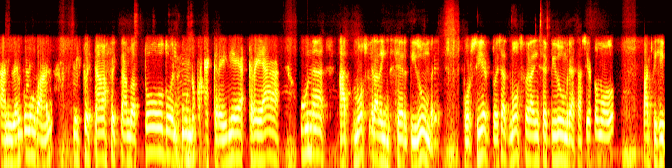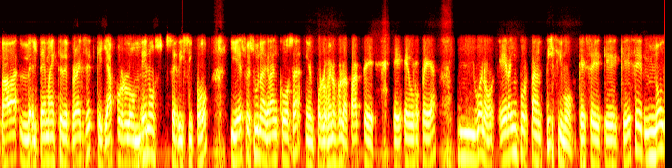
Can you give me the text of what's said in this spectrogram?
a nivel global esto está afectando a todo el mundo porque crea, crea una atmósfera de incertidumbre. Por cierto, esa atmósfera de incertidumbre hasta cierto modo participaba el tema este de Brexit, que ya por lo menos se disipó, y eso es una gran cosa, eh, por lo menos por la parte eh, europea. Y bueno, era importantísimo que, se, que, que ese no,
